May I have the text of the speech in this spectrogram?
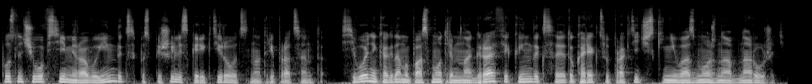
после чего все мировые индексы поспешили скорректироваться на 3%. Сегодня, когда мы посмотрим на график индекса, эту коррекцию практически невозможно обнаружить.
